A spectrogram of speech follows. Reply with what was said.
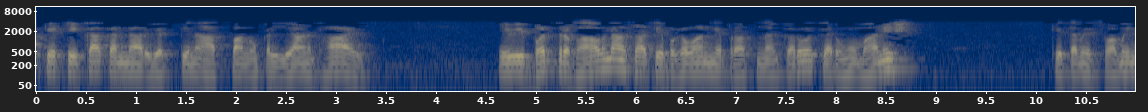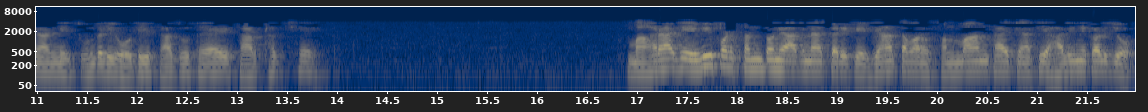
કે ટીકા કરનાર વ્યક્તિના આત્માનું કલ્યાણ થાય એવી ભદ્ર ભાવના સાથે ભગવાનને પ્રાર્થના કરો, ત્યારે હું માનીશ કે તમે સ્વામિનારાયણની ચૂંદડી ઓઢી સાધુ થયા એ સાર્થક છે. મહારાજે એવી પણ સંતોને આજ્ઞા કરી કે જ્યાં તમારું સન્માન થાય ત્યાંથી હાલી નીકળજો.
